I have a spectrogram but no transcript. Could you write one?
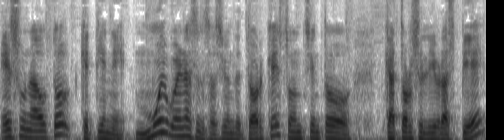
es un auto que tiene muy buena sensación de torque, son 114 libras pie.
